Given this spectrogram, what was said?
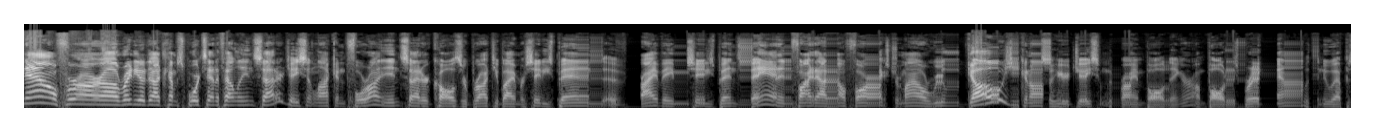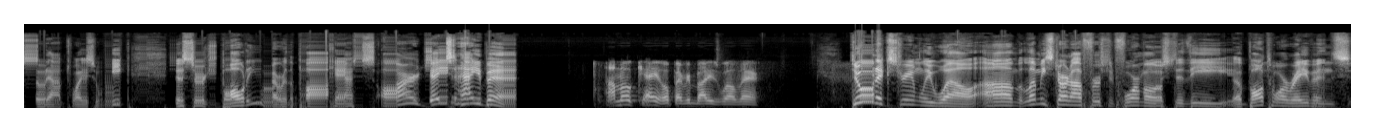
now for our uh, Radio.com Sports NFL Insider. Jason La Canfora. Insider calls are brought to you by Mercedes Benz. Drive a Mercedes Benz van and find out how far Extra Mile really goes. You can also hear Jason with Brian Baldinger on Baldy's Breakdown with a new episode out twice a week. Just search Baldy wherever the podcasts are. Jason, how you been? I'm okay. Hope everybody's well there. Doing extremely well. Um, let me start off first and foremost. The uh, Baltimore Ravens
